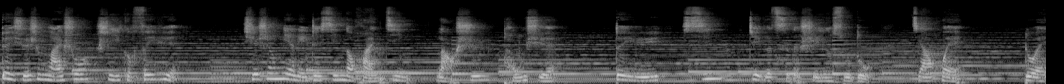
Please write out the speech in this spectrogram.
对学生来说是一个飞跃。学生面临着新的环境、老师、同学，对于“新”这个词的适应速度，将会对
